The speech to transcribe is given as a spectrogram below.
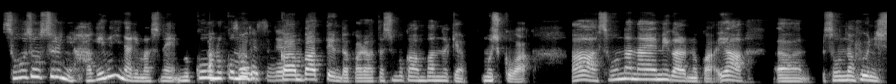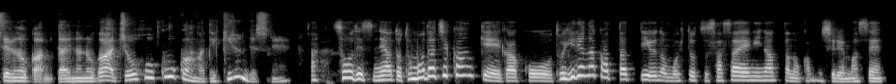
想像するに励みになりますね。向こうの子も頑張ってんだから、私も頑張んなきゃ。もしくは、ああ、そんな悩みがあるのか。いや、あそんな風にしてるのか、みたいなのが情報交換ができるんですね。あそうですね。あと友達関係がこう途切れなかったっていうのも一つ支えになったのかもしれません。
